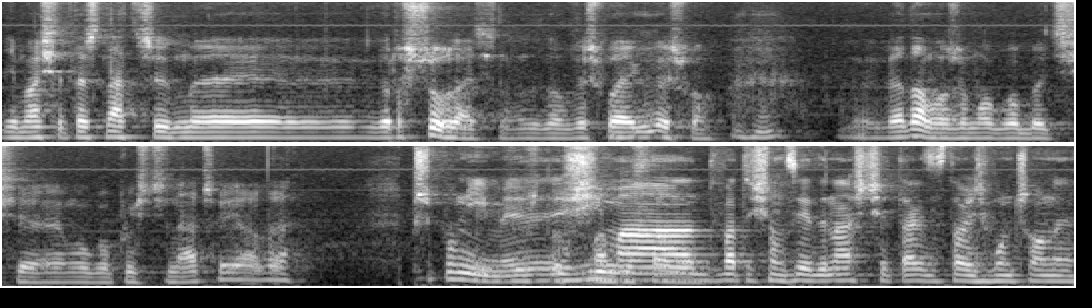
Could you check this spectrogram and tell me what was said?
Nie ma się też nad czym e, rozczulać. No, no, wyszło jak Mhm. wyszło. Wiadomo, że mogło być, e, mogło pójść inaczej, ale Przypomnijmy, zima mamy 2011, tak, zostałeś włączony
